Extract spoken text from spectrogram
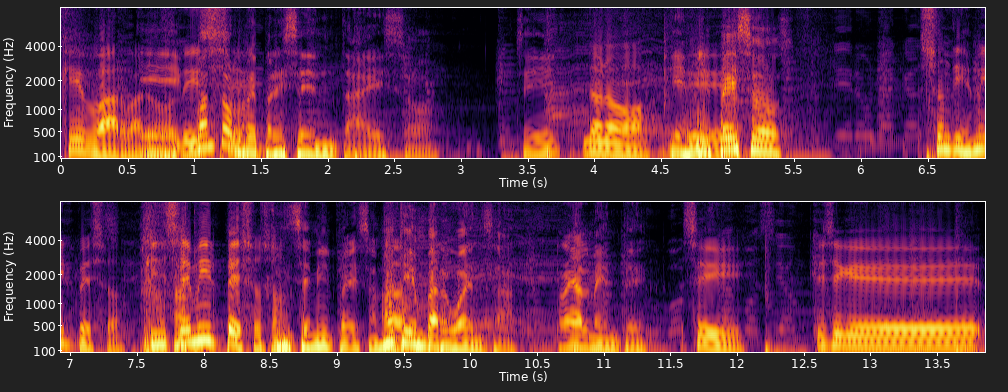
Qué bárbaro. Eh, dice- ¿Cuánto representa eso? ¿Sí? No, no. 10 mil eh, pesos, Son 10 mil pesos. 15 mil pesos son. 15 mil pesos. No Ah. tienen vergüenza, realmente. Sí. Dice que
